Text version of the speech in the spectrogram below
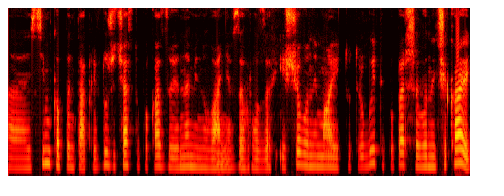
Е, Сімка пентаклів дуже часто показує намінування в загрозах. І що вони мають тут робити? По-перше, вони чекають,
